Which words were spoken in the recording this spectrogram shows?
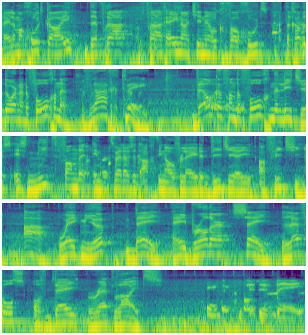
Helemaal goed, Kai. De vra- vraag 1 had je in elk geval goed. Dan gaan we door naar de volgende. Vraag 2. Welke van de volgende liedjes is niet van de in 2018 overleden DJ Avicii? A. Wake Me Up. B. Hey Brother. C. Levels. Of D. Red Lights. Dit is D.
